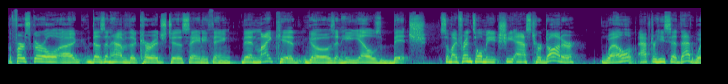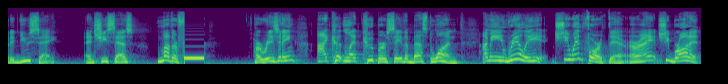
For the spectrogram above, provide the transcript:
The first girl uh, doesn't have the courage to say anything. Then my kid goes and he yells, bitch. So my friend told me she asked her daughter, well, after he said that, what did you say? And she says, Motherfucker. Her reasoning? I couldn't let Cooper say the best one. I mean, really, she went for it there, all right? She brought it.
